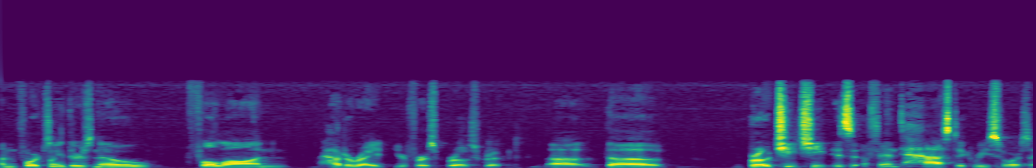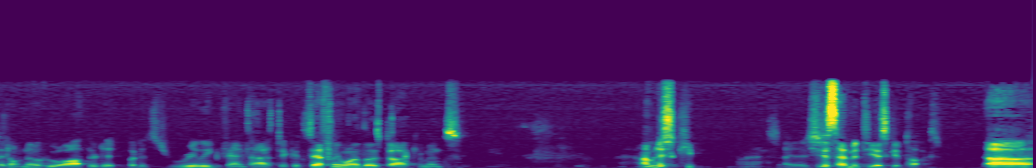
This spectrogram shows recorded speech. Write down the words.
Unfortunately, there's no full-on how to write your first Bro script. Uh, the Bro cheat sheet is a fantastic resource. I don't know who authored it, but it's really fantastic. It's definitely one of those documents. I'm just keep. Should just have Matthias give talks. Uh,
